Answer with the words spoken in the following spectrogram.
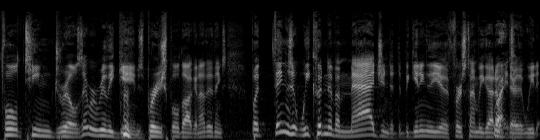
full team drills. They were really games, British Bulldog and other things, but things that we couldn't have imagined at the beginning of the year, the first time we got Right. out there, that we'd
